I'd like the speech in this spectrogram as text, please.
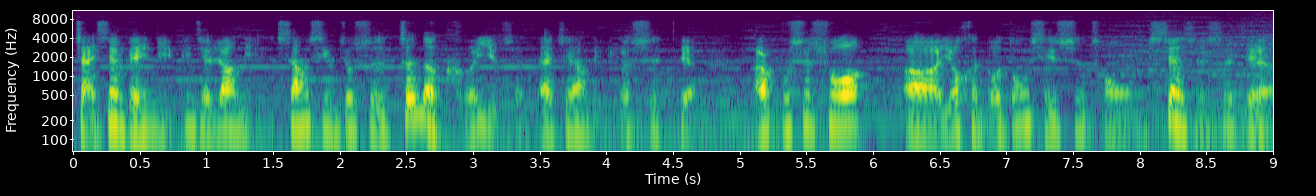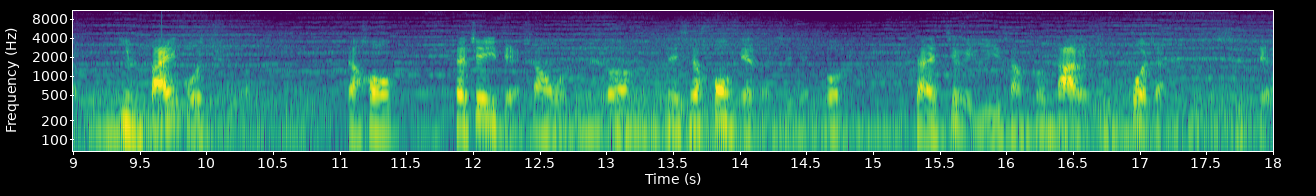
展现给你，并且让你相信就是真的可以存在这样的一个世界，而不是说呃有很多东西是从现实世界硬掰过去的。然后在这一点上，我觉得这些后面的这些作品，在这个意义上更大的去扩展这个世界。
